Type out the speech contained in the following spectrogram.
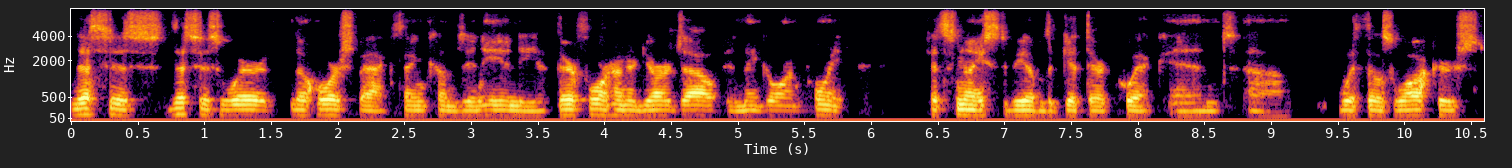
this is this is where the horseback thing comes in handy. If they're four hundred yards out and they go on point, it's nice to be able to get there quick. And uh, with those walkers,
